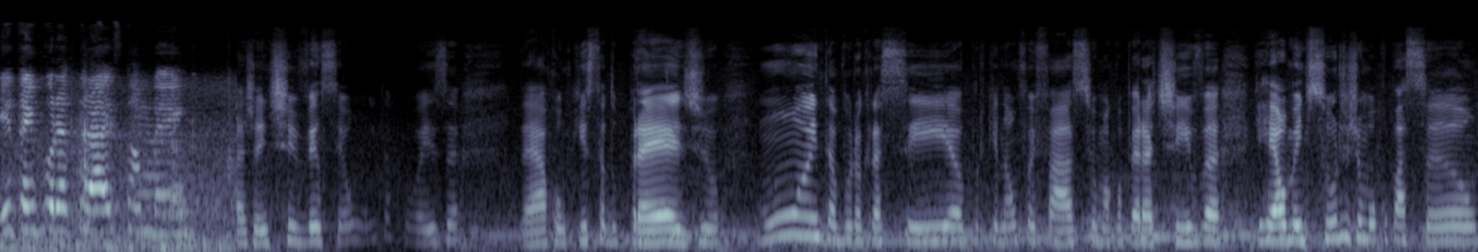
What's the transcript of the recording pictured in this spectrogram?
E, e tem por atrás também. A gente venceu muita coisa, né? a conquista do prédio, muita burocracia, porque não foi fácil uma cooperativa que realmente surge de uma ocupação,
